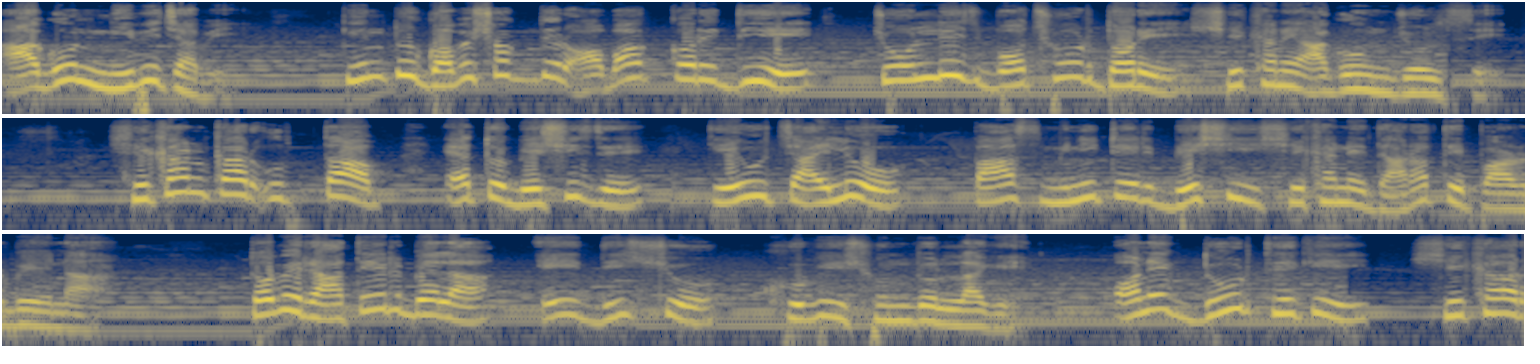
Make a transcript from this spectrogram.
আগুন নিভে যাবে। কিন্তু গবেষকদের অবাক করে দিয়ে চল্লিশ বছর ধরে সেখানে আগুন জ্বলছে। সেখানকার উত্তাপ এত বেশি যে কেউ চাইলেও পাঁচ মিনিটের বেশি সেখানে দাঁড়াতে পারবে না। তবে রাতের বেলা এই দৃশ্য খুবই সুন্দর লাগে। অনেক দূর থেকেই শেখার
